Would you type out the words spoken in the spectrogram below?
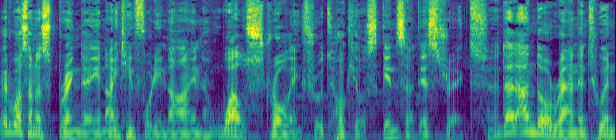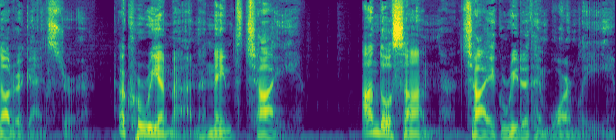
It was on a spring day in 1949, while strolling through Tokyo's Ginza district, that Ando ran into another gangster, a Korean man named Chai. Ando-san, Chai greeted him warmly.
